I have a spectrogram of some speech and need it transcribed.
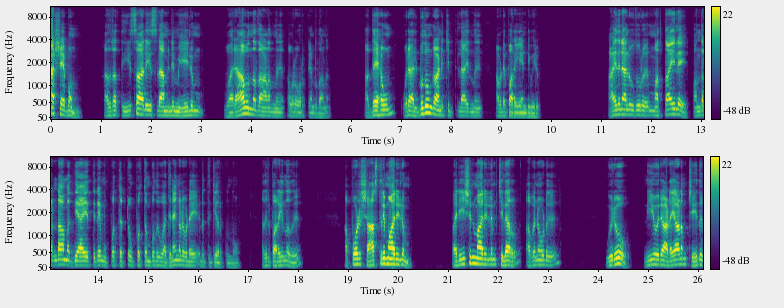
ആക്ഷേപം ഹസ്രത്ത് ഈസ അലൈഹി ഇസ്ലാമിന്റെ മേലും വരാവുന്നതാണെന്ന് അവർ ഓർക്കേണ്ടതാണ്. അദ്ദേഹവും ഒരു അത്ഭുതവും കാണിച്ചിട്ടില്ല എന്ന് അവിടെ പറയേണ്ടി വരും. ആയതിനാൽ ഉദൂർ മത്തായിലെ പന്ത്രണ്ടാം അധ്യായത്തിലെ മുപ്പത്തെട്ട് മുപ്പത്തൊമ്പത് വചനങ്ങൾ ഇവിടെ എടുത്തു ചേർക്കുന്നു. അതിൽ പറയുന്നത് അപ്പോൾ ശാസ്ത്രിമാരിലും പരീശന്മാരിലും ചിലർ അവനോട് ഗുരു നീ ഒരു അടയാളം ചെയ്ത്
